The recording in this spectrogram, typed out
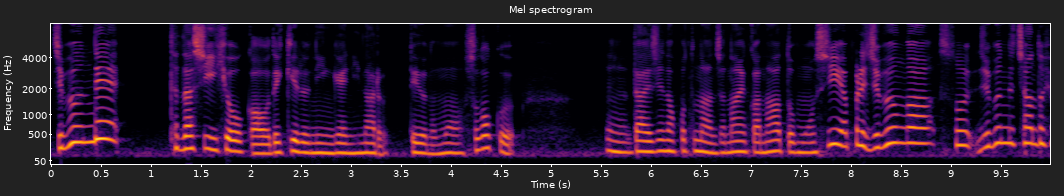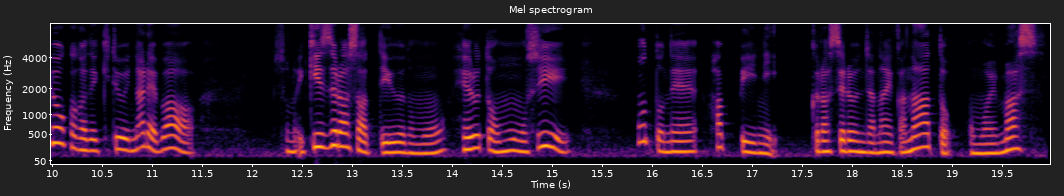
自分で正しい評価をできる人間になるっていうのもすごく、うん、大事なことなんじゃないかなと思うしやっぱり自分がそう自分でちゃんと評価ができるようになればその生きづらさっていうのも減ると思うしもっとねハッピーに暮らせるんじゃないかなと思います。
